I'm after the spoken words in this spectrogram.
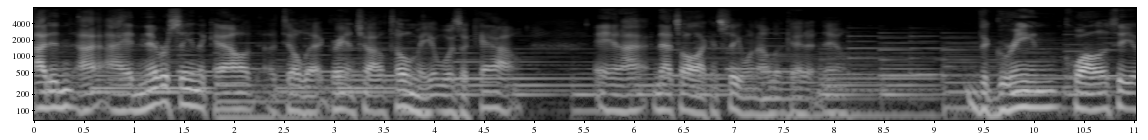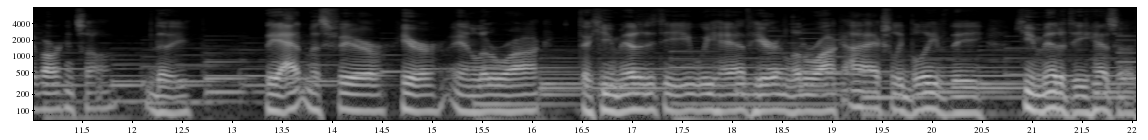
I didn't, I, I, had never seen the cow until that grandchild told me it was a cow. And, I, and that's all I can see when I look at it now. The green quality of Arkansas, the, the atmosphere here in Little Rock, the humidity we have here in Little Rock, I actually believe the humidity has a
